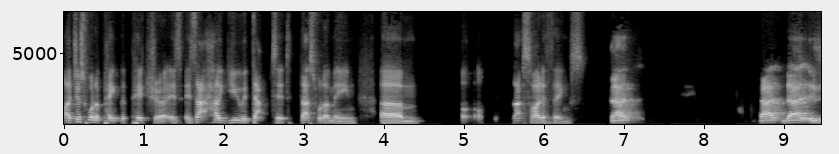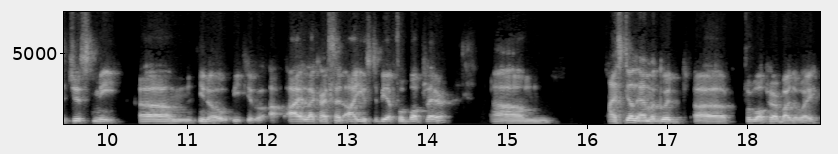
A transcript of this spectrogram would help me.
I just want to paint the picture. Is is that how you adapted? That's what I mean. Um, that side of things. That that that is just me. Um, you know, I like I said, I used to be a football player. Um, I still am a good uh, football player, by the way.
